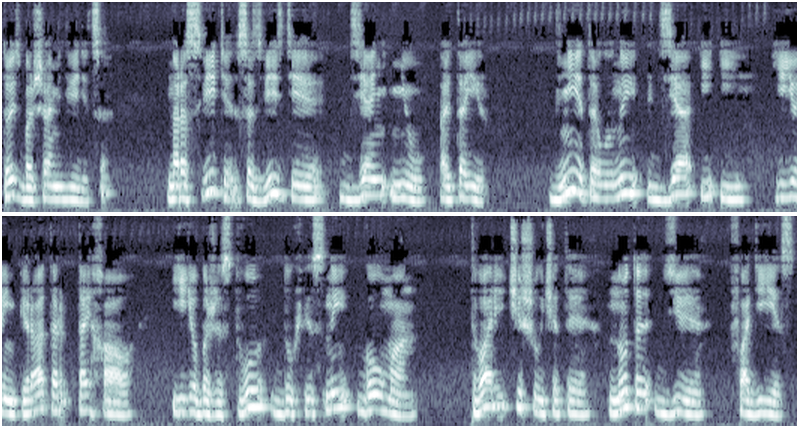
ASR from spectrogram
то есть Большая Медведица. На рассвете созвездие Дзянь-Ню, Альтаир. Дни этой луны Дзя-И-И, ее император Тайхао, ее божество, дух весны Гоуман – Твари чешуйчатые, нота дзюэ, фа диез.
